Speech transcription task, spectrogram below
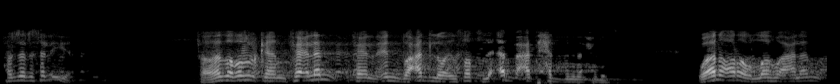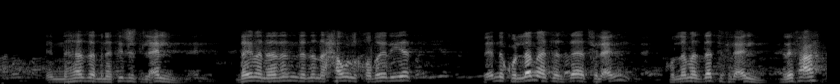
الحجة الرسالية. فهذا الرجل كان فعلا فعلا عنده عدل وإنصاف لأبعد حد من الحدود. وأنا أرى والله أعلم أن هذا بنتيجة العلم. دايما أن أنا أحاول القضية ديت لأن كلما تزداد في العلم كلما ازددت في العلم رفعة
